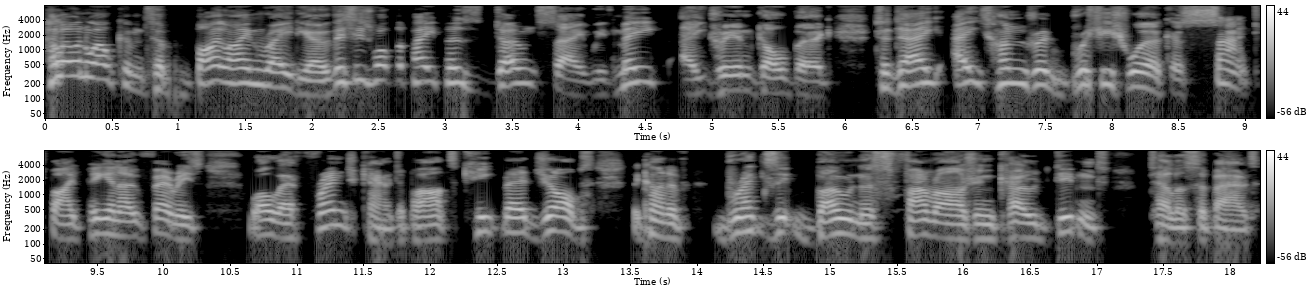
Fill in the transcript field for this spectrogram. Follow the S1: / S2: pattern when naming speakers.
S1: Hello and welcome to Byline Radio. This is what the papers don't say with me, Adrian Goldberg. Today, 800 British workers sacked by P&O Ferries while their French counterparts keep their jobs. The kind of Brexit bonus Farage and co didn't tell us about.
